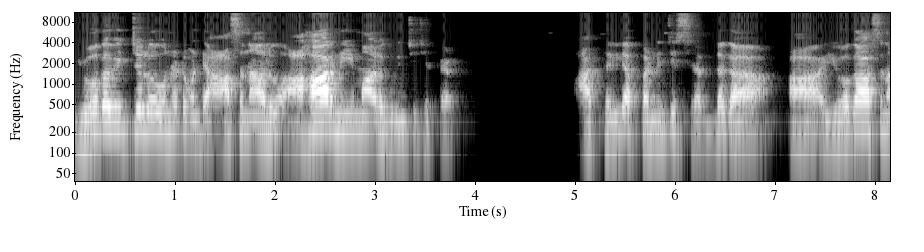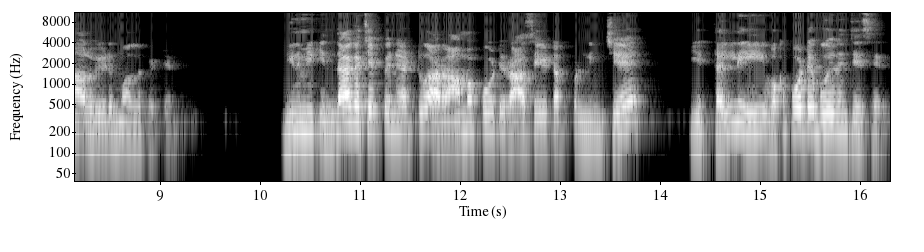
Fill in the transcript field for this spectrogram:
యోగ విద్యలో ఉన్నటువంటి ఆసనాలు ఆహార నియమాల గురించి చెప్పాడు. ఆ తల్లి అప్పటి నుంచి శ్రద్ధగా ఆ యోగాసనాలు వేయడం మొదలుపెట్టింది. నేను మీకు ఇందాక చెప్పినట్టు ఆ రామకోటి రాసేటప్పటి నుంచే ఈ తల్లి ఒక పూటే భోజనం చేసేది.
